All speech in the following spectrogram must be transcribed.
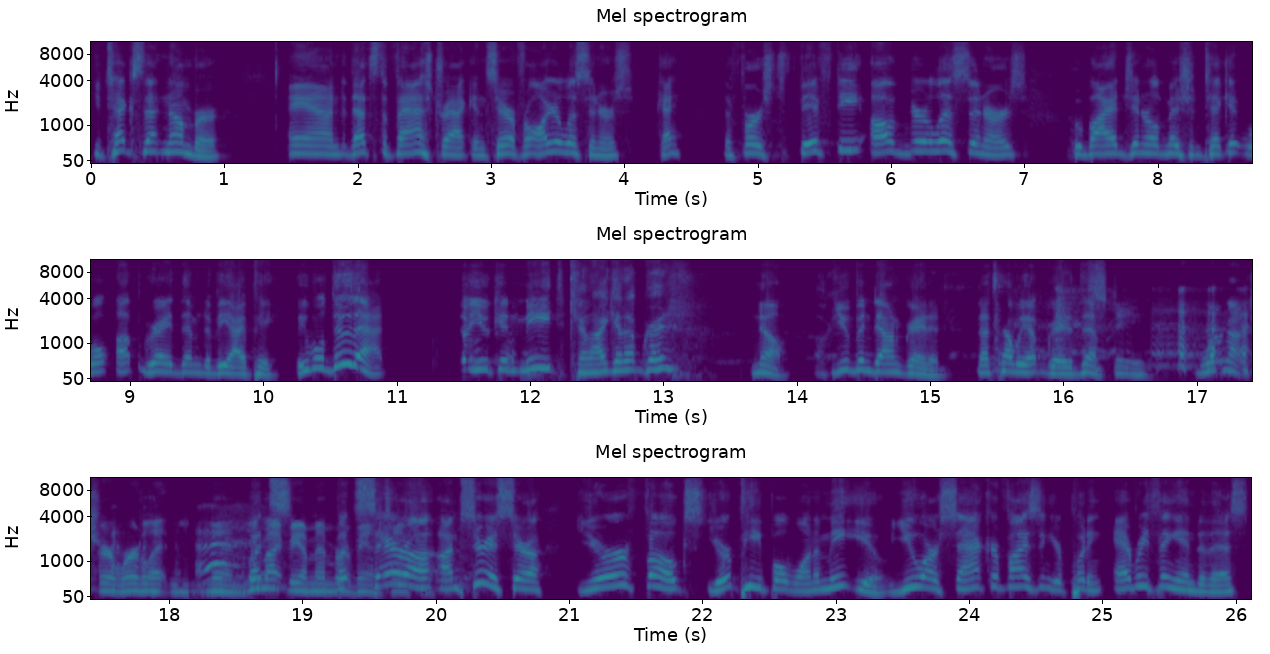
You text that number, and that's the fast track. And Sarah, for all your listeners, okay, the first 50 of your listeners who buy a general admission ticket, will upgrade them to VIP. We will do that so you can meet. Can I get upgraded? No, you've been downgraded. That's how we upgraded them. Steve, we're not sure we're letting you in. You But- might be a member But of Sarah, Antifa. I'm serious, Sarah. Your folks, your people want to meet you. You are sacrificing. You're putting everything into this.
